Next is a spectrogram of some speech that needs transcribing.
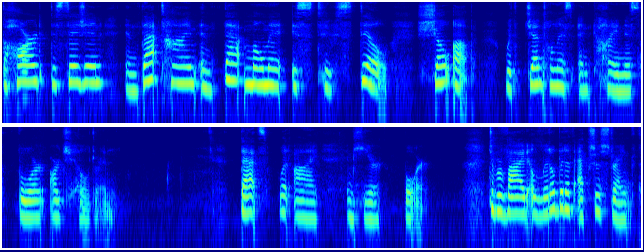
The hard decision in that time and that moment is to still show up with gentleness and kindness for our children. That's what I am here for. To provide a little bit of extra strength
